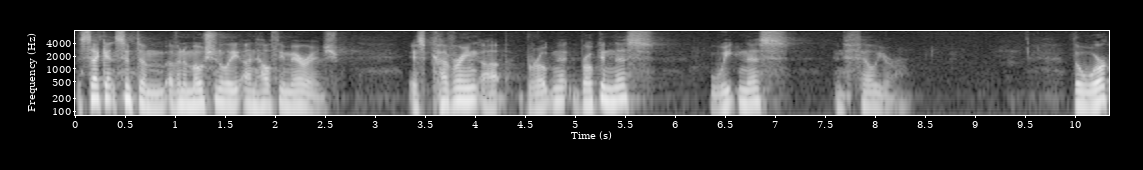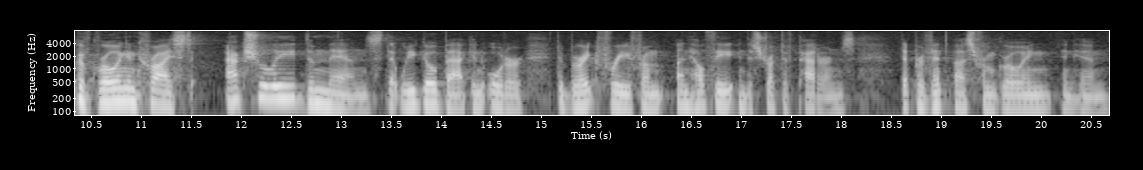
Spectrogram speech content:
The second symptom of an emotionally unhealthy marriage is covering up brokenness, weakness, and failure. The work of growing in Christ actually demands that we go back in order to break free from unhealthy and destructive patterns that prevent us from growing in Him.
